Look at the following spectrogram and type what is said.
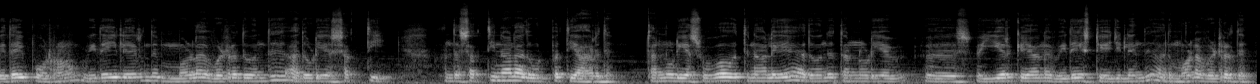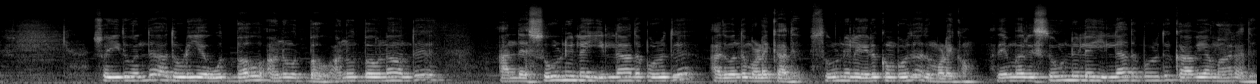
விதை போடுறோம். விதையிலேருந்து முளை விடுறது வந்து அதோடைய சக்தி. அந்த சக்தினால் அது உற்பத்தி ஆகிறது தன்னுடைய சுபாவத்தினாலேயே அது வந்து தன்னுடைய இயற்கையான விதை ஸ்டேஜ்லேருந்து அது முளை விடுறது. ஸோ இது வந்து அதோடைய உத்பவ் அணு உத்பவ். அணு உத்பவ்னா வந்து அந்த சூழ்நிலை இல்லாத பொழுது அது வந்து முளைக்காது. சூழ்நிலை இருக்கும் பொழுது அது முளைக்கும். அதே மாதிரி சூழ்நிலை இல்லாத பொழுது காவியாக மாறாது.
